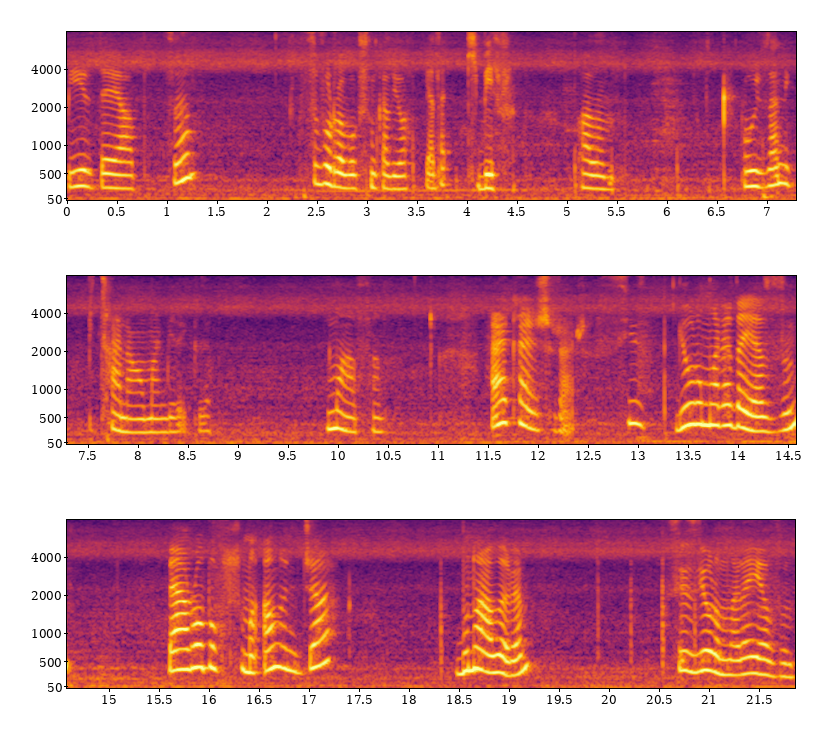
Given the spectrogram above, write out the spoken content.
Bir de yaptım. Sıfır Robux'um kalıyor. Ya da iki bir falan. O yüzden bir tane almam gerekiyor. Bunu alsam. Arkadaşlar siz yorumlara da yazın. Ben Robux'umu alınca bunu alırım. Siz yorumlara yazın.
